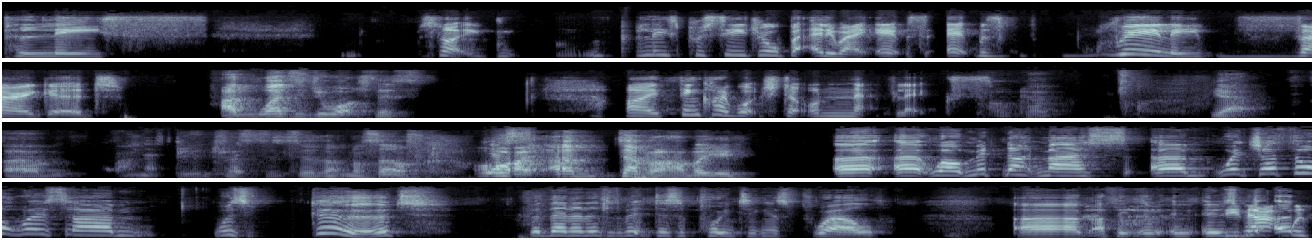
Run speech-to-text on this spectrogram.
police. It's not police procedural, but anyway, it was it was really very good. And where did you watch this? I think I watched it on Netflix. Okay. Yeah. Um, I'd No. be interested to do that myself. All Yes. right. Um, Deborah, how about you? Uh, uh, well, Midnight Mass, um, which I thought was um, was good, but then a little bit disappointing as well. Um, I think it, it was See, that was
